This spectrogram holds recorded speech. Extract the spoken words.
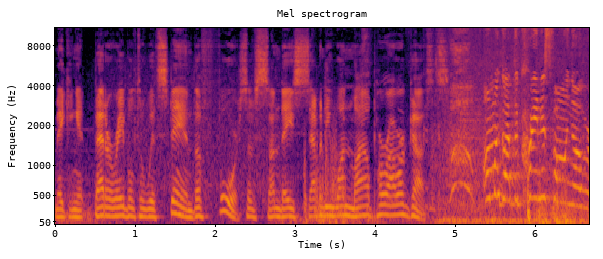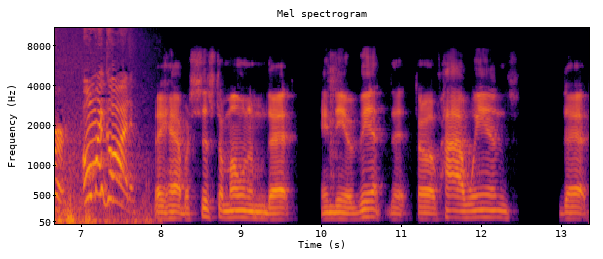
making it better able to withstand the force of Sunday's 71 mile per hour gusts. oh my god, the crane is falling over. Oh my god. They have a system on them that in the event that of high winds that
